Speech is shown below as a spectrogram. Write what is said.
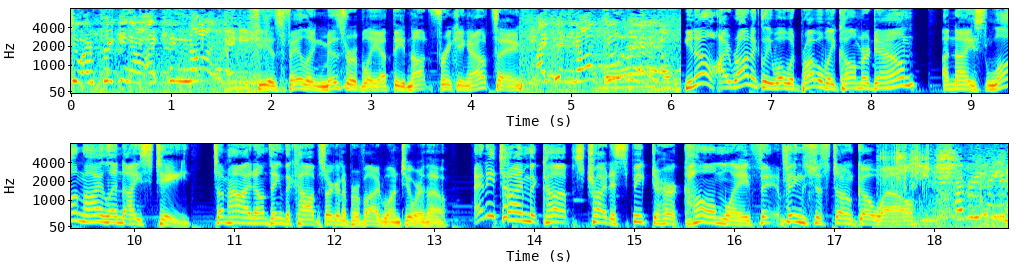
to. I'm freaking out. I cannot. She is failing miserably at the not freaking out thing. I cannot do this. You know, ironically, what would probably calm her down? A nice Long Island iced tea. Somehow, I don't think the cops are going to provide one to her, though. Anytime the cops try to speak to her calmly, th- things just don't go well. Everything is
